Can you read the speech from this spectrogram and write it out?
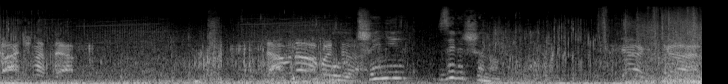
точно, сэр! Давно бы, сэр! Улучшение завершено. Как скажешь!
